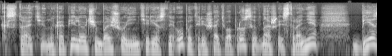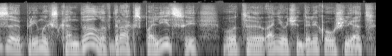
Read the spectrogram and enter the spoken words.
кстати, накопили очень большой и интересный опыт решать вопросы в нашей стране без э, прямых скандалов, драк с полицией. Вот э, они очень далеко ушли от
